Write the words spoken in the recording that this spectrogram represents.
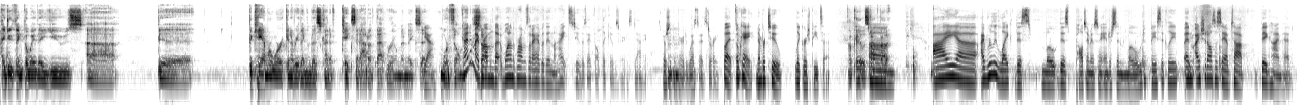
I do think the way they use uh, the the camera work and everything in this kind of takes it out of that room and makes it Yeah. more filmic. kind of my So- problem that one of the problems that I had within the Heights too is I felt like it was very static, especially Mm-hmm. compared to West Side Story. But okay, number two, licorice pizza. Okay, let's talk about it. I uh, I really like this mode, this Paul Thomas Anderson mode, basically. And I should also say up top, big Haim head. I'm,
